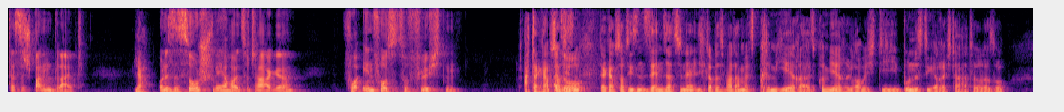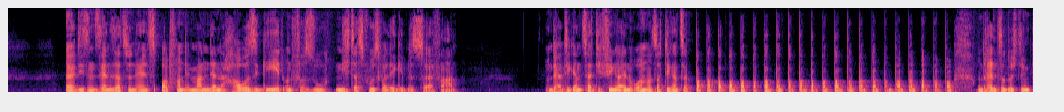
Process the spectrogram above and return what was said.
dass es spannend bleibt. Ja. Und es ist so schwer heutzutage vor Infos zu flüchten. Ach, da gab's also, doch diesen, da gab's doch diesen sensationellen, ich glaube, das war damals Premiere, als Premiere, glaube ich, die Bundesliga-Rechte hatte oder so. Äh, diesen sensationellen Spot von dem Mann, der nach Hause geht und versucht, nicht das Fußballergebnis zu erfahren. Und der hat die ganze Zeit die Finger in den Ohren und sagt die ganze Zeit und rennt so durch, den,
